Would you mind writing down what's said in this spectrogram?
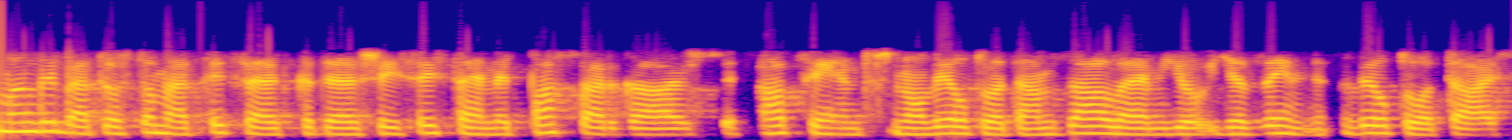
Man gribētos tomēr ticēt, ka eh, šī sistēma ir pasargājusi pacientus no viltotām zālēm, jo, ja zina viltotājs,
